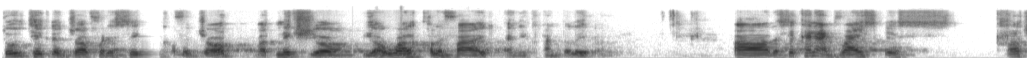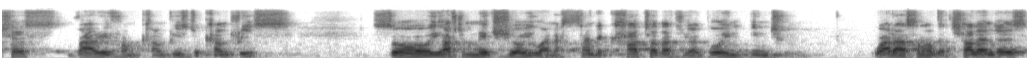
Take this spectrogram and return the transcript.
don't take the job for the sake of a job, but make sure you are well qualified and you can deliver. Uh, the second advice is cultures vary from countries to countries. So you have to make sure you understand the culture that you are going into. What are some of the challenges?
